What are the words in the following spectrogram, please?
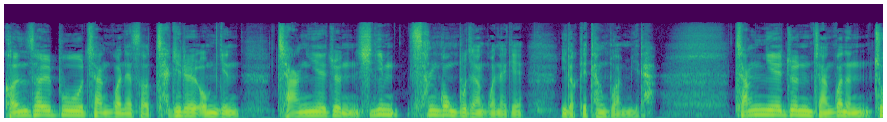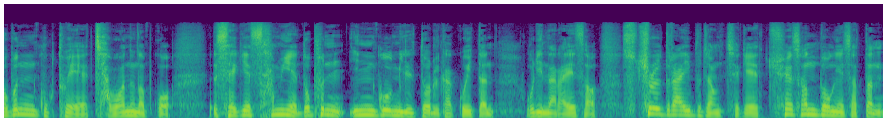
건설부 장관에서 자리를 옮긴 장예준 신임 상공부 장관에게 이렇게 당부합니다. 장예준 장관은 좁은 국토에 자원은 없고 세계 3위의 높은 인구 밀도를 갖고 있던 우리나라에서 수출 드라이브 정책에 최선봉에 섰던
